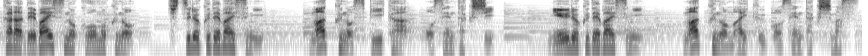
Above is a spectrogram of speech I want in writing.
からデバイスの項目の出力デバイスに Mac のスピーカーを選択し入力デバイスに Mac のマイクを選択します。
